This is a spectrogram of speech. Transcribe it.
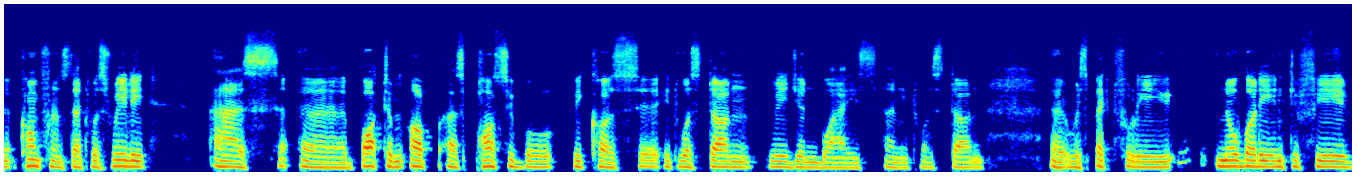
uh, conference that was really as uh, bottom up as possible because uh, it was done region wise and it was done uh, respectfully. Nobody interfered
